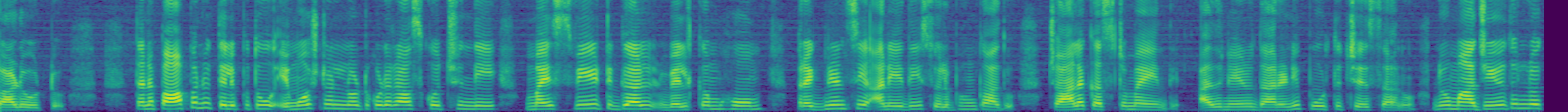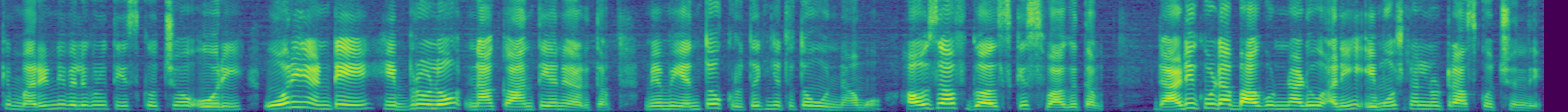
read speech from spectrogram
గాడోట్. తన పాపను తెలుపుతూ ఎమోషనల్ నోట్ కూడా రాసుకొచ్చింది. My sweet girl welcome home pregnancy అనేది సులభం కాదు. చాలా కష్టమైంది. అది నేను దానిని పూర్తి చేశాను. నువ్వు మా జీవితంలోకి మరిన్ని వెలుగులు తీసుకొచ్చావు ఓరి. ఓరి అంటే హిబ్రూలో నా కాంతి అని అర్థం. మేము ఎంతో కృతజ్ఞతతో ఉన్నాము. హౌస్ ఆఫ్ గర్ల్స్కి స్వాగతం. డాడీ కూడా బాగున్నాడు అని ఎమోషనల్ నోట్ రాసుకొచ్చింది.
